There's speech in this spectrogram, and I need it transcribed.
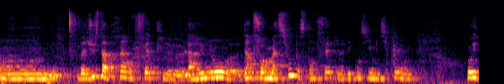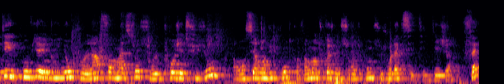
en- bah, juste après en fait le- la réunion euh, d'information, parce qu'en fait les conseillers municipaux ont, ont été conviés à une réunion pour l'information sur le projet de fusion. Alors, on s'est rendu compte, enfin moi en tout cas je me suis rendu compte ce jour-là que c'était déjà fait.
